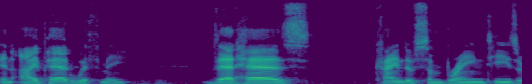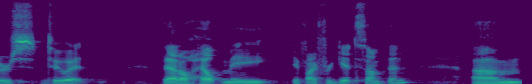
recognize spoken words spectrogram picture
an iPad with me that has kind of some brain teasers to it that'll help me if I forget something. Um,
